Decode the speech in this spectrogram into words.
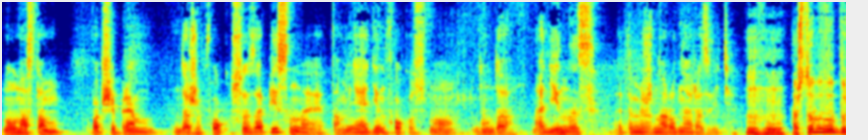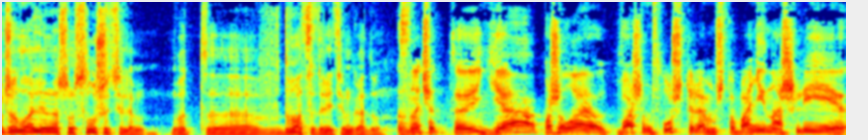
Ну, у нас там вообще прям даже фокусы записаны. Там не один фокус, но, ну да, один из – это международное развитие. Угу. А что бы вы пожелали нашим слушателям вот э, в 23 году? Значит, я пожелаю вашим слушателям, чтобы они нашли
